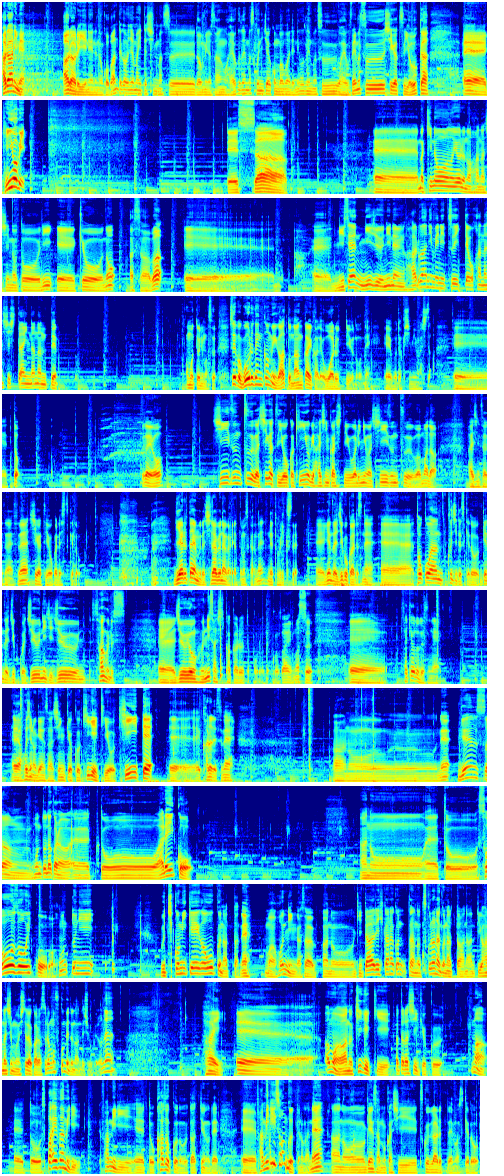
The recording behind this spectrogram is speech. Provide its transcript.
春アニメあるある ENN の5番手がお邪魔いたします。どうも皆さんおはようございます。こんにちは、こんばんはでねございます。おはようございます。4月8日、えー、金曜日でさあ、えー、まあ昨日の夜の話の通り、えー、今日の朝は、えーえー、2022年春アニメについてお話ししたいななんて思っております。そういえばゴールデンカムイがあと何回かで終わるっていうのをね、えー、私見ました。えー、っとだよ。シーズン2が4月8日金曜日配信開始っていう割にはシーズン2はまだ配信されてないですね。4月8日ですけど。リアルタイムで調べながらやってますからねネットフリックスでえー、現在時刻はですね、えー、投稿は9時ですけど、現在時刻は12時13分です。えー、14分に差し掛かるところでございます。えー、先ほどですね、えー、星野源さん新曲「喜劇」を聴いて、えー、からですねあのー、ね源さん本当だからえー、っとあれ以降あのー、えっ、ー、と想像以降は本当に打ち込み系が多くなったね。まあ本人がさ、あのー、ギターで弾かなくなったの作らなくなったなんていう話もしてたからそれも含めてなんでしょうけどね。はい。えー、あもうあの喜劇新しい曲。まあえっ、とスパイファミリー。ファミリー、えっと家族の歌っていうのでえー、ファミリーソングっていうのがね、あのー、ゲンさん昔作られてますけど、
